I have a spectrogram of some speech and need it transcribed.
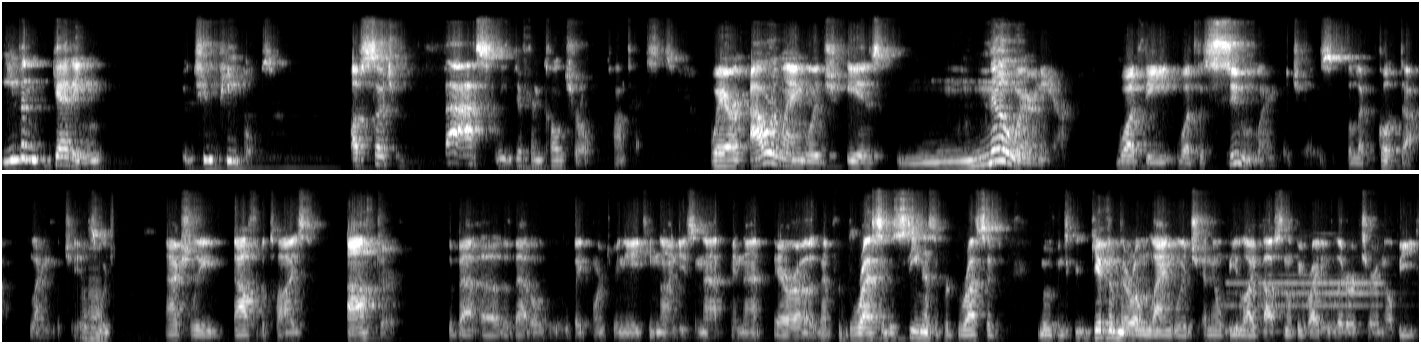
even getting two peoples of such vastly different cultural contexts, where our language is nowhere near what the what the Sioux language is, the Lakota language is, Mhm. which actually alphabetized after the, ba- uh, the Battle of Little Bighorn during the 1890s in that in that era, and that progressive is seen as a progressive movement. Give them their own language, and they'll be like us, and they'll be writing literature, and they'll be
